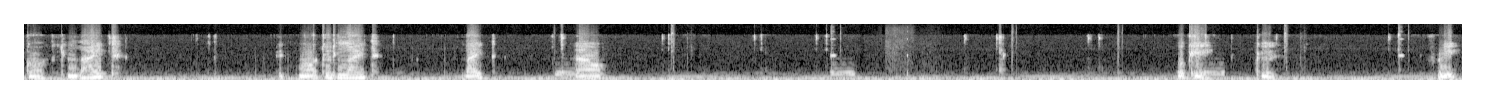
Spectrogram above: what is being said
Go to the light. Bit more to the light. Light. Now. Okay, good. Free.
